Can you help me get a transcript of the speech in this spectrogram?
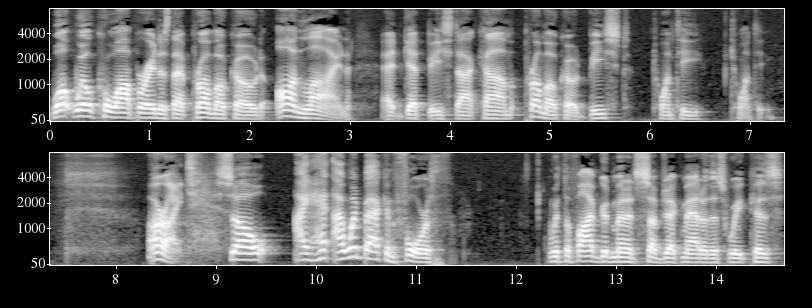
what will cooperate is that promo code online at getbeast.com, promo code BEAST2020. All right, so I, ha- I went back and forth with the five good minutes subject matter this week because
